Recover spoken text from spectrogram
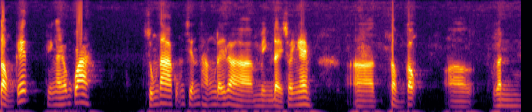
tổng kết thì ngày hôm qua chúng ta cũng chiến thắng đấy là mình đẩy cho anh em à, tổng cộng à, gần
